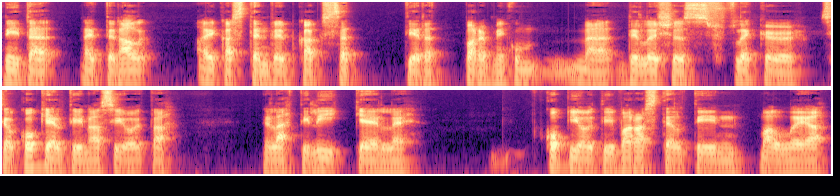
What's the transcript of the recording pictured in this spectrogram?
Niitä näiden al- aikaisten Web 2 sä tiedät paremmin kuin mä, Delicious Flickr, siellä kokeiltiin asioita, ne lähti liikkeelle, kopioitiin, varasteltiin malleja,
